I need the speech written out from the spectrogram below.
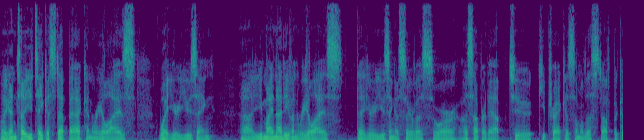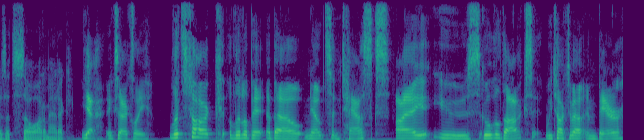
like until you take a step back and realize what you're using, uh, you might not even realize that you're using a service or a separate app to keep track of some of this stuff because it's so automatic. Yeah, exactly. Let's talk a little bit about notes and tasks. I use Google Docs. We talked about in Bear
